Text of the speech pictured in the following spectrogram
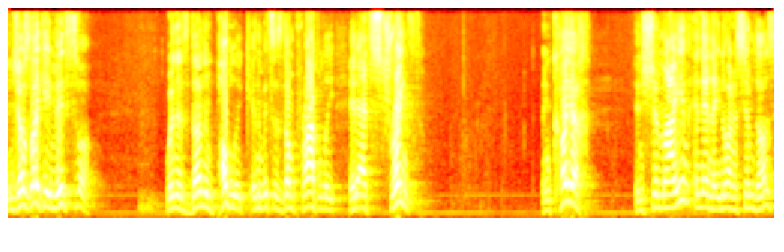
And just like a mitzvah when it's done in public and the mitzvah is done properly, it adds strength and koyach in Shemayim, and then you know what Hashem does?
